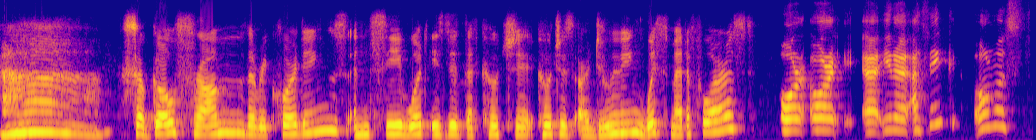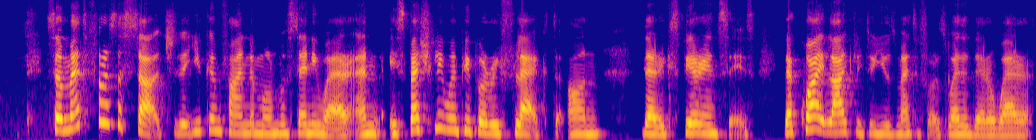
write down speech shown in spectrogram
Ah so go from the recordings and see what is it that coach, coaches are doing with metaphors? Or or uh, you know i think almost so metaphors are such that you can find them almost anywhere and especially when people reflect on their experiences they're quite likely to use metaphors whether they're aware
